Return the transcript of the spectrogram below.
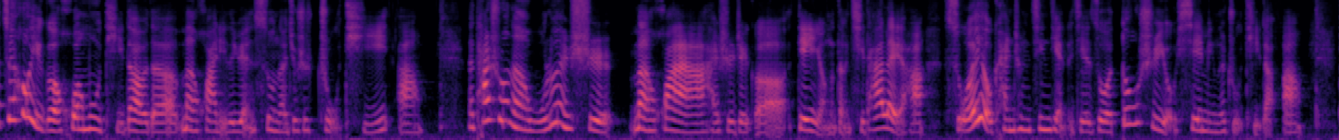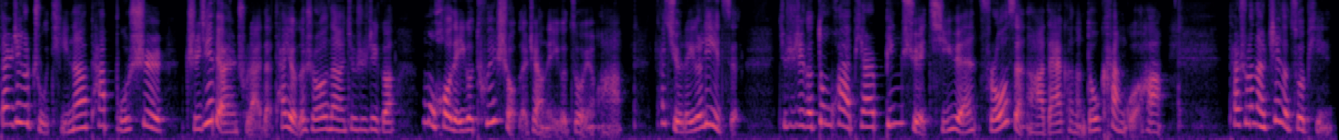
那最后一个荒木提到的漫画里的元素呢，就是主题啊。那他说呢，无论是漫画啊，还是这个电影等其他类哈，所有堪称经典的杰作都是有鲜明的主题的啊。但是这个主题呢，它不是直接表现出来的，它有的时候呢，就是这个幕后的一个推手的这样的一个作用啊。他举了一个例子，就是这个动画片《冰雪奇缘》（Frozen） 啊，大家可能都看过哈。他说呢，这个作品。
